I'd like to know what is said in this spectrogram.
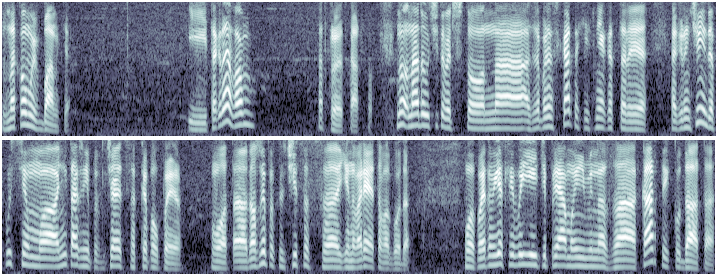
знакомый в банке. И тогда вам откроют карту. Но надо учитывать, что на азербайджанских картах есть некоторые ограничения. Допустим, они также не подключаются к Apple Pay. Вот, а должны подключиться с января этого года. Вот, поэтому если вы едете прямо именно за картой куда-то,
